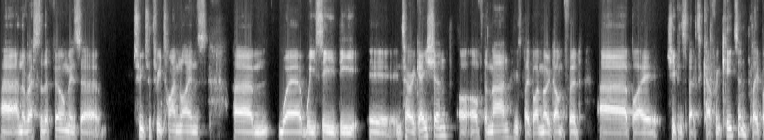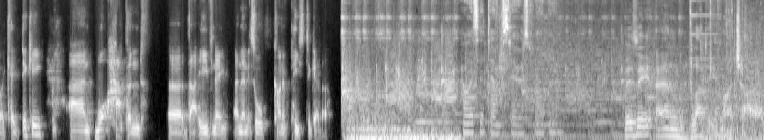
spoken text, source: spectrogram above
Uh, and the rest of the film is uh, two to three timelines um, where we see the uh, interrogation of, of the man, who's played by Moe Dunford, by Chief Inspector Catherine Keaton, played by Kate Dickie, and what happened that evening. And then it's all kind of pieced together. How is it downstairs, Father? Busy and bloody, my child.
